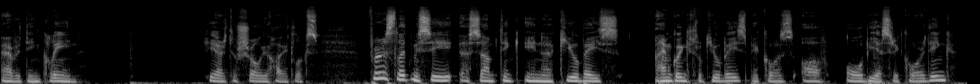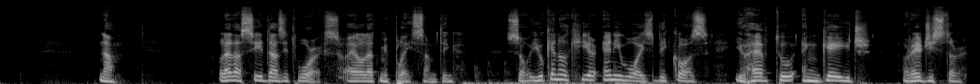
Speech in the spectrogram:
everything clean here to show you how it looks. First let me see uh, something in a Cubase. I'm going through Cubase because of OBS recording. Now let us see does it works. I'll let me play something. So you cannot hear any voice because you have to engage register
